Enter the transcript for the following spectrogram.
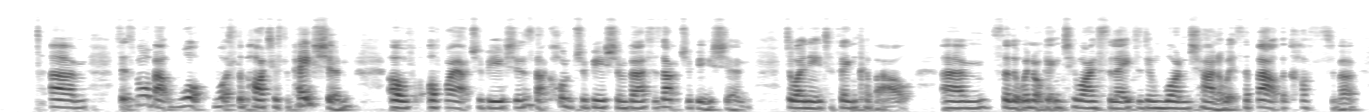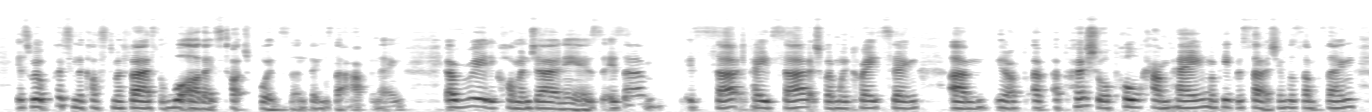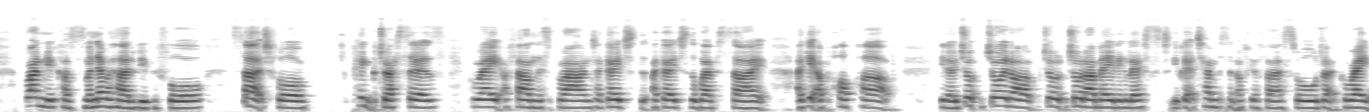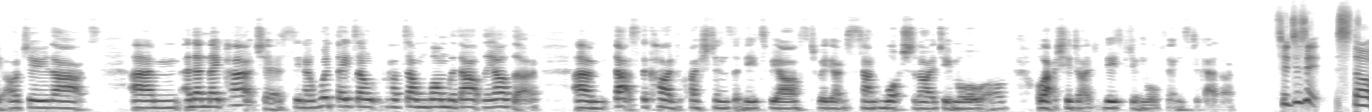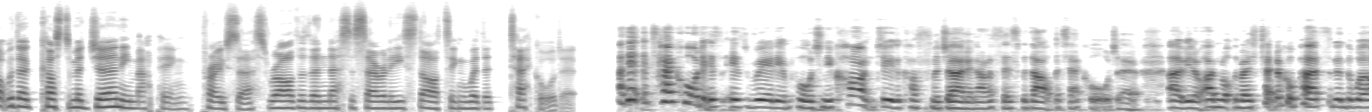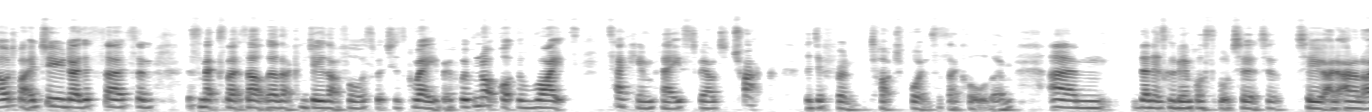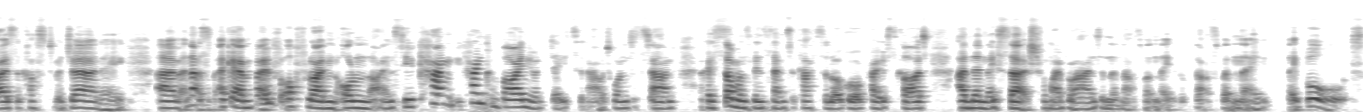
Um, so it's more about what what's the participation of of my attributions, that contribution versus attribution do I need to think about? um, so that we're not getting too isolated in one channel. It's about the customer. It's we're putting the customer first, and what are those touch points and things that are happening. A really common journey is is um is search, paid search when we're creating um, you know a, a push or pull campaign when people are searching for something. Brand new customer, never heard of you before. Search for pink dresses. Great, I found this brand. I go to the, I go to the website. I get a pop up you know, jo- join our jo- join our mailing list. You get ten percent off your first order. Great, I'll do that. Um, and then they purchase. You know, would they don't have done one without the other? Um, that's the kind of questions that need to be asked to really understand what should I do more of, or actually do I need to be doing more things together. So does it start with a customer journey mapping process rather than necessarily starting with a tech audit? I think the tech audit is, is really important. You can't do the customer journey analysis without the tech audit. Uh, you know, I'm not the most technical person in the world, but I do know there's certain there's some experts out there that can do that for us, which is great. But if we've not got the right tech in place to be able to track the different touch points, as I call them, um, then it's going to be impossible to to to analyze the customer journey. Um, and that's again both offline and online. So you can you can combine your data now to understand okay someone's been sent a catalog or a postcard and then they searched for my brand and then that's when they that's when they they bought.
